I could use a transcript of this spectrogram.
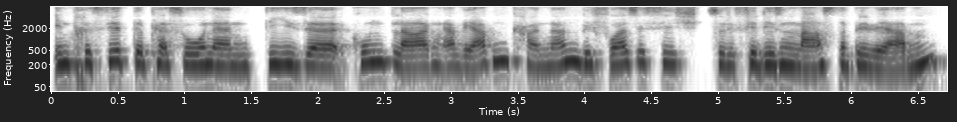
interessierte Personen diese Grundlagen erwerben können, bevor sie sich zu, für diesen Master bewerben,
